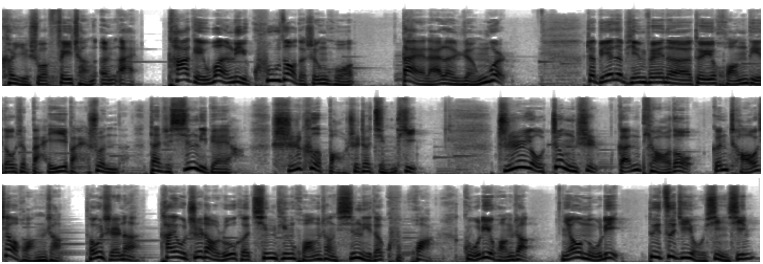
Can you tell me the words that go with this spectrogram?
可以说非常恩爱，他给万历枯燥的生活带来了人味儿。这别的嫔妃呢，对于皇帝都是百依百顺的，但是心里边呀时刻保持着警惕。只有正室敢挑逗跟嘲笑皇上，同时呢他又知道如何倾听皇上心里的苦话，鼓励皇上你要努力，对自己有信心。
